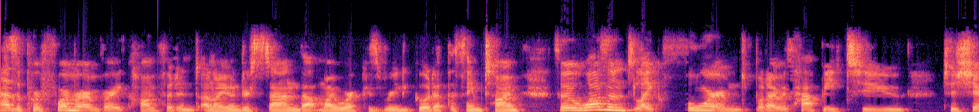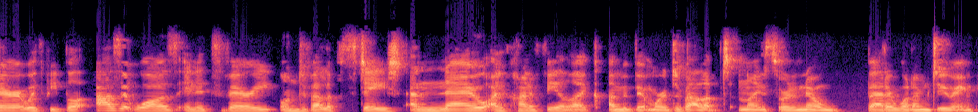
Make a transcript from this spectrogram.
as a performer, I'm very confident and I understand that my work is really good at the same time. So it wasn't like formed, but I was happy to to share it with people as it was in its very undeveloped state. And now I kind of feel like I'm a bit more developed and I sort of know better what I'm doing.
